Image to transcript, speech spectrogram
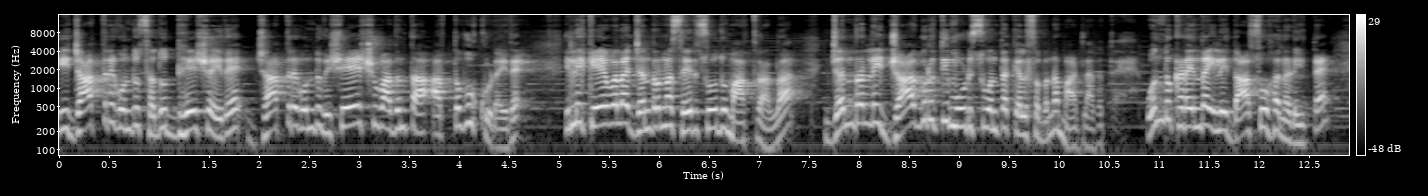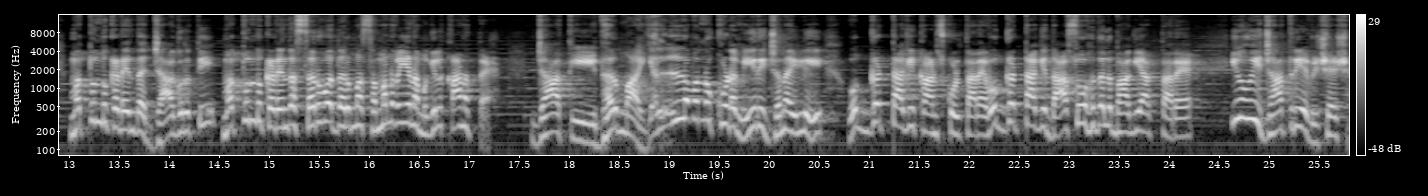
ಈ ಜಾತ್ರೆಗೊಂದು ಸದುದ್ದೇಶ ಇದೆ. ಜಾತ್ರೆಗೊಂದು ವಿಶೇಷವಾದಂಥ ಅರ್ಥವೂ ಕೂಡ ಇದೆ. ಇಲ್ಲಿ ಕೇವಲ ಜನರನ್ನ ಸೇರಿಸೋದು ಮಾತ್ರ ಅಲ್ಲ, ಜನರಲ್ಲಿ ಜಾಗೃತಿ ಮೂಡಿಸುವಂಥ ಕೆಲಸವನ್ನು ಮಾಡಲಾಗುತ್ತೆ. ಒಂದು ಕಡೆಯಿಂದ ಇಲ್ಲಿ ದಾಸೋಹ ನಡೆಯುತ್ತೆ, ಮತ್ತೊಂದು ಕಡೆಯಿಂದ ಜಾಗೃತಿ, ಮತ್ತೊಂದು ಕಡೆಯಿಂದ ಸರ್ವಧರ್ಮ ಸಮನ್ವಯ ನಮಗಿಲ್ಲಿ ಕಾಣುತ್ತೆ. ಜಾತಿ, ಧರ್ಮ ಎಲ್ಲವನ್ನು ಕೂಡ ಮೀರಿ ಜನ ಇಲ್ಲಿ ಒಗ್ಗಟ್ಟಾಗಿ ಕಾಣಿಸ್ಕೊಳ್ತಾರೆ, ಒಗ್ಗಟ್ಟಾಗಿ ದಾಸೋಹದಲ್ಲಿ ಭಾಗಿಯಾಗ್ತಾರೆ. ಇದು ಈ ಜಾತ್ರೆಯ ವಿಶೇಷ.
